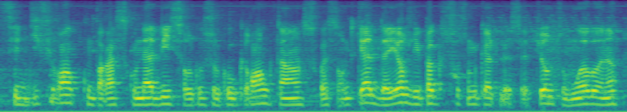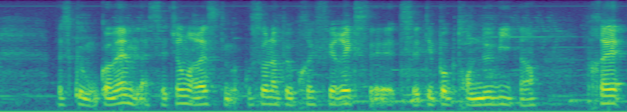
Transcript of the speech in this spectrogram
c'est différent comparé à ce qu'on avait sur le console concurrente, hein, 64. D'ailleurs, je dis pas que 64 la Saturn sont moins bonnes. Hein. Parce que bon, quand même, la Saturn reste ma console un peu préférée de cette, cette époque 32 bits. Hein. Après,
